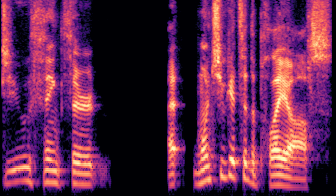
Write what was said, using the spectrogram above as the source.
do think they're uh, once you get to the playoffs,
